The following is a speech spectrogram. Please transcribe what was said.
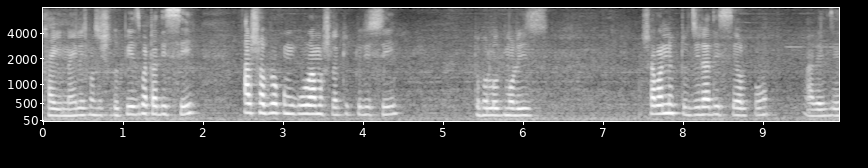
খাই না। ইলিশ মাছে শুধু পেঁয়াজ বাটা দিচ্ছি আর সব রকম গুঁড়া মশলা একটু দিছি, একটু হলুদ মরিচ, সামান্য একটু জিরা দিচ্ছি অল্প, আর এই যে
